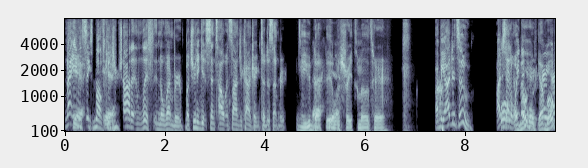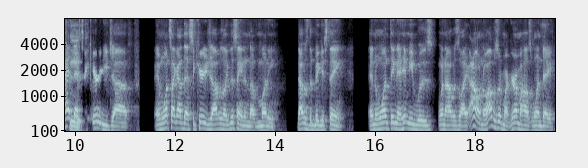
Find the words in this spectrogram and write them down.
Not Yeah, even six months because yeah. you tried to enlist in November, but you didn't get sent out and signed your contract until December. Yeah, you Nah, definitely yeah. went straight to military. I mean, I did too. I just Well, had to wait both- a year. Y'all I both had that security job, and once I got that security job, I was like, "This ain't enough money." That was the biggest thing. And the one thing that hit me was when I was like, I don't know, I was at my grandma's house one day,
